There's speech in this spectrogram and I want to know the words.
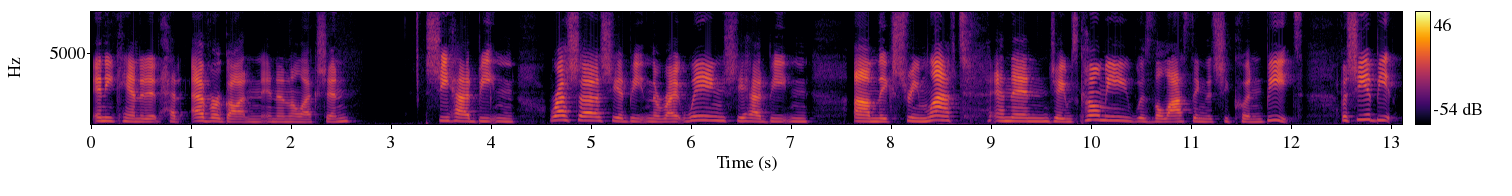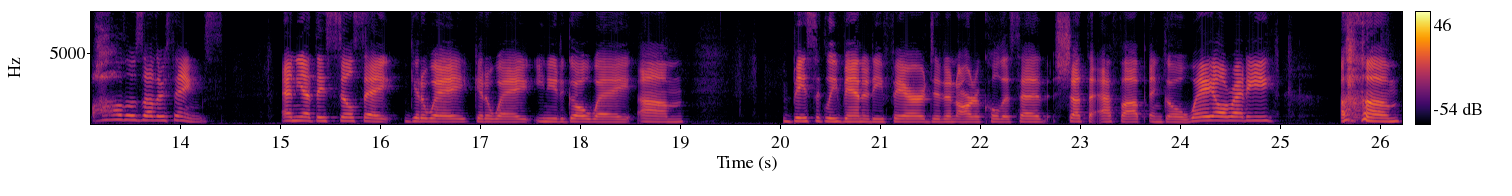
any candidate had ever gotten in an election. She had beaten Russia, she had beaten the right wing, she had beaten um, the extreme left, and then James Comey was the last thing that she couldn't beat. But she had beat all those other things. And yet they still say, get away, get away, you need to go away. Um, basically, Vanity Fair did an article that said, shut the F up and go away already. Um,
